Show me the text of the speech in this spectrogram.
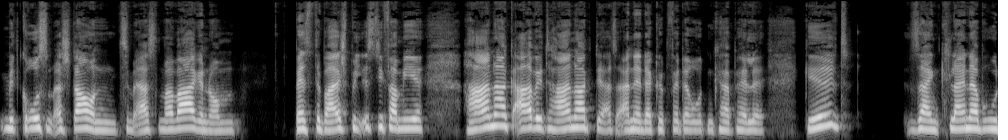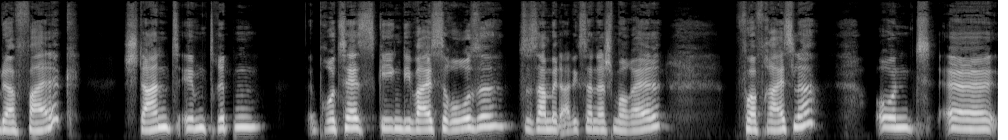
mit großem Erstaunen zum ersten Mal wahrgenommen. Beste Beispiel ist die Familie Hanak, Arvid Hanak, der als einer der Köpfe der Roten Kapelle gilt. Sein kleiner Bruder Falk stand im dritten Prozess gegen die Weiße Rose zusammen mit Alexander Schmorell vor Freisler. Und äh,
